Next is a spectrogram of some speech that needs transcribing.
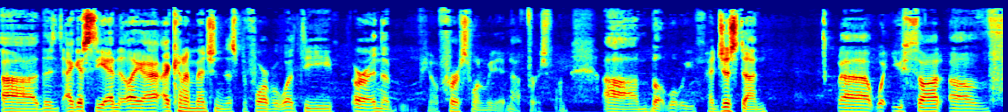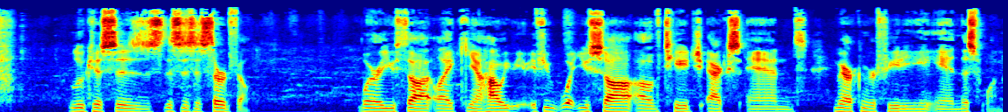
uh, the. I guess the end. Like I, I kind of mentioned this before, but what the or in the you know first one we did not first one, um, but what we had just done. Uh, what you thought of Lucas's? This is his third film where you thought like you know how if you what you saw of THX and American Graffiti and this one.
